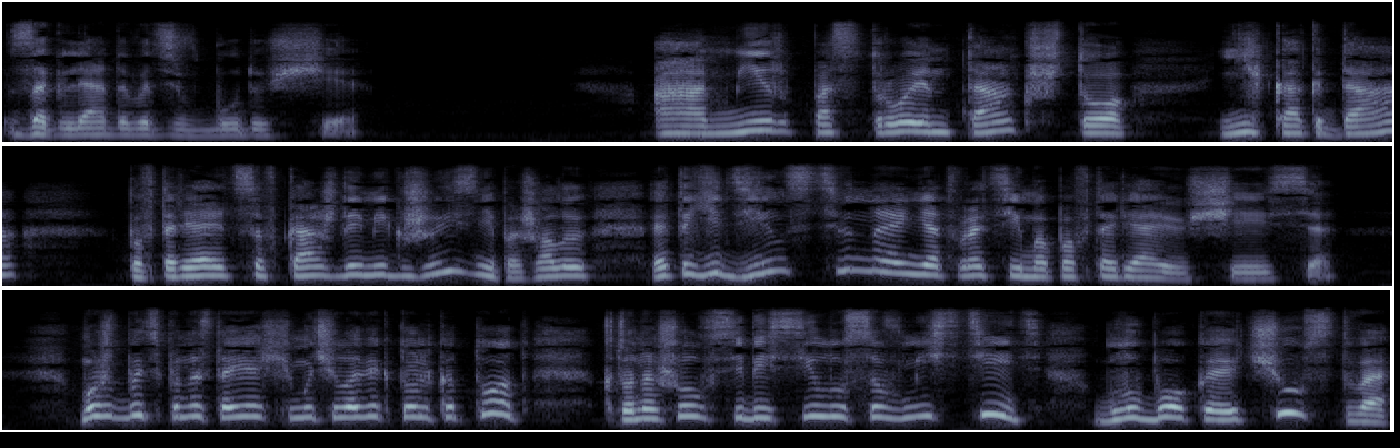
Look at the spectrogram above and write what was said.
заглядывать в будущее. А мир построен так, что никогда повторяется в каждый миг жизни. Пожалуй, это единственное неотвратимо повторяющееся. Может быть, по-настоящему человек только тот, кто нашел в себе силу совместить глубокое чувство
